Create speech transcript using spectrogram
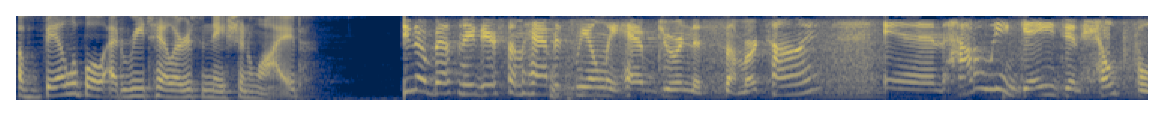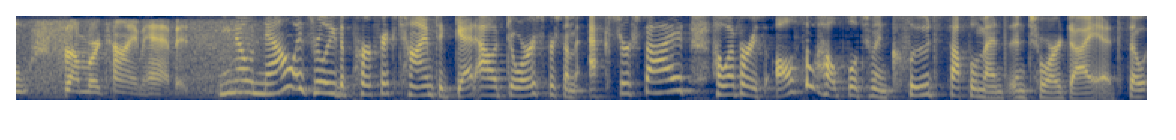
available at retailers nationwide. You know, Bethany, there's some habits we only have during the summertime and how do we engage in helpful summertime habits? You know, now is really the perfect time to get outdoors for some exercise. However, it's also helpful to include supplements into our diet. So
